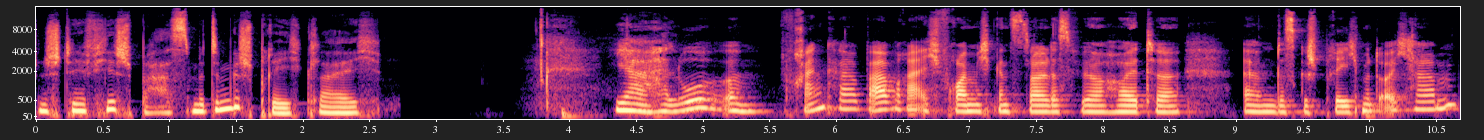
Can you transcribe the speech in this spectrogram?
wünsche dir viel Spaß mit dem Gespräch gleich. Ja, hallo, ähm, Franka, Barbara. Ich freue mich ganz doll, dass wir heute ähm, das Gespräch mit euch haben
